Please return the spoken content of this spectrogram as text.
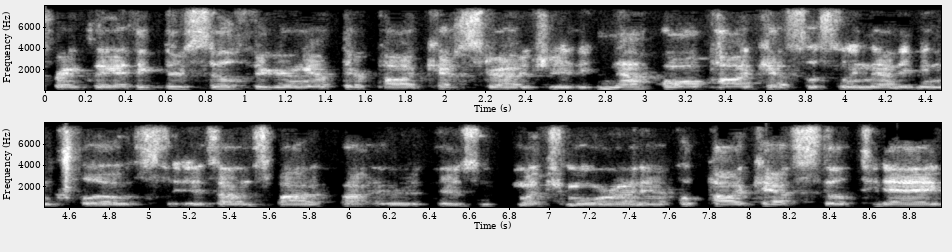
frankly. I think they're still figuring out their podcast strategy. Not all podcast listening, not even close, is on Spotify. There's much more on Apple Podcasts still today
